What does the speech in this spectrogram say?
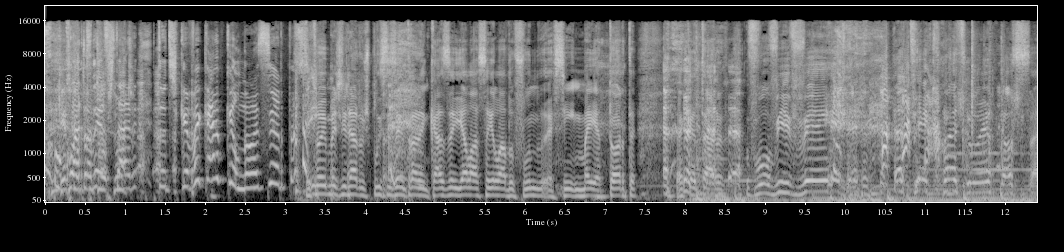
O quarto deve estar todo escavacado, que ele não acerta. Eu Estou a imaginar os polícias a entrar em casa e ela a sair lá do fundo, assim, meia torta, a cantar Vou viver até quando eu não sei.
